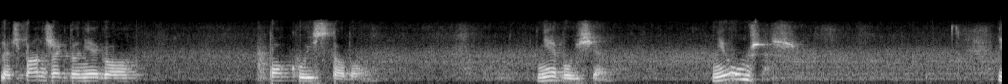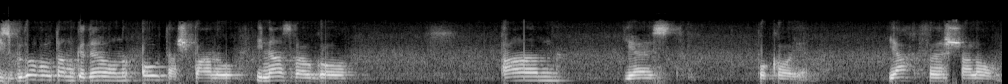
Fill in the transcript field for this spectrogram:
Lecz Pan rzekł do niego pokój z Tobą. Nie bój się. Nie umrzesz. I zbudował tam Gedeon ołtarz Panu i nazwał go Pan jest pokojem. Jahwe Shalom.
